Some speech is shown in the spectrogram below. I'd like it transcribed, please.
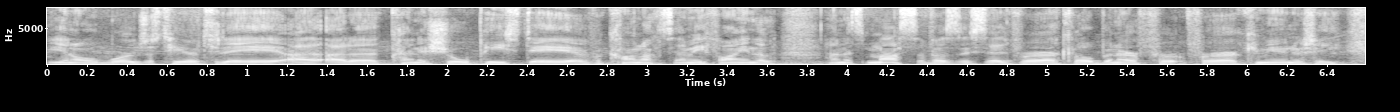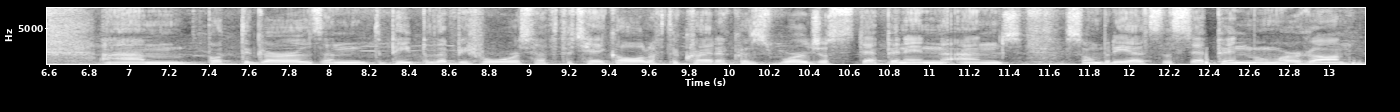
you know we're just here today at, at a kind of showpiece day of a Connacht semi-final and it's massive as I said for our club and our for, for our community. Um, but the girls and the people that before us have to take all of the credit because we're just stepping in and somebody else will step in when we're gone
